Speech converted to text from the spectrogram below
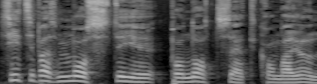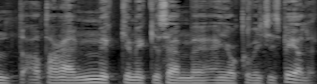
Tsitsipas måste ju på något sätt komma runt att han är mycket, mycket sämre än Djokovic i spelet.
